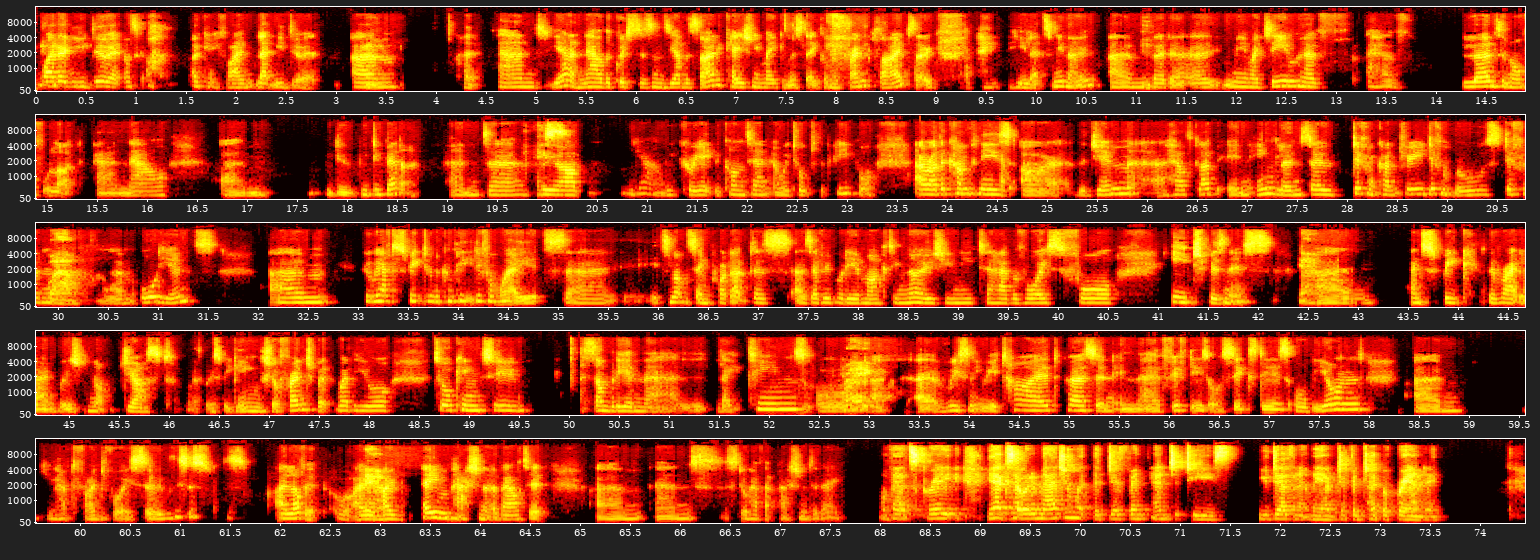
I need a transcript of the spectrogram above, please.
Why don't you do it?" I was like, oh, "Okay, fine, let me do it." Um, and yeah, now the criticism's the other side. Occasionally, make a mistake on the French side, so he, he lets me know. Um, but uh, me and my team have have learned an awful lot, and now um, we do we do better, and uh, we are yeah we create the content and we talk to the people. Our other companies are the gym, uh, health club in England, so different country, different rules, different Wow. um, audience. Um, who we have to speak to in a completely different way. It's uh, it's not the same product as as everybody in marketing knows. You need to have a voice for each business Yeah. um, and speak the right language, not just whether we're speaking English or French, but whether you're talking to somebody in their late teens or Right. a, a recently retired person in their 50s or 60s or beyond. Um, you have to find your voice. So this is, this, I love it. Or I, Yeah. I became passionate about it um, and still have that passion today. Well, that's great. Yeah, because I would imagine with the different entities, you definitely have different type of branding.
